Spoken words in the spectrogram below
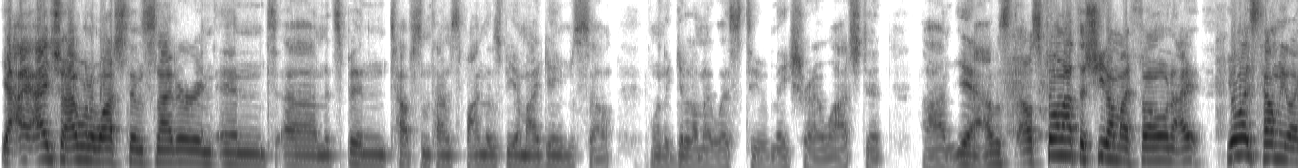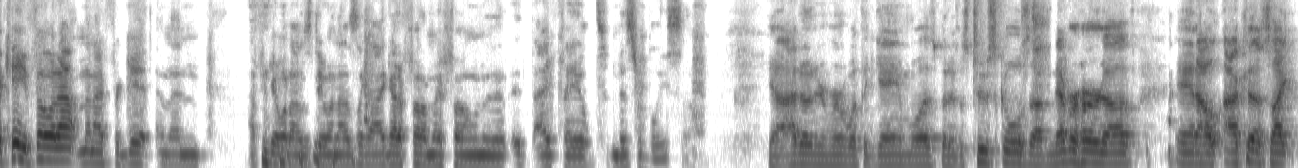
Yeah, I I, I want to watch Tim Snyder, and and um, it's been tough sometimes to find those VMI games, so I want to get it on my list to make sure I watched it. Um, yeah, I was I was filling out the sheet on my phone. I you always tell me like, hey, fill it out, and then I forget, and then I forget what I was doing. I was like, oh, I got to fill out my phone, and it, it, I failed miserably. So Yeah, I don't even remember what the game was, but it was two schools I've never heard of, and I, I was like,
